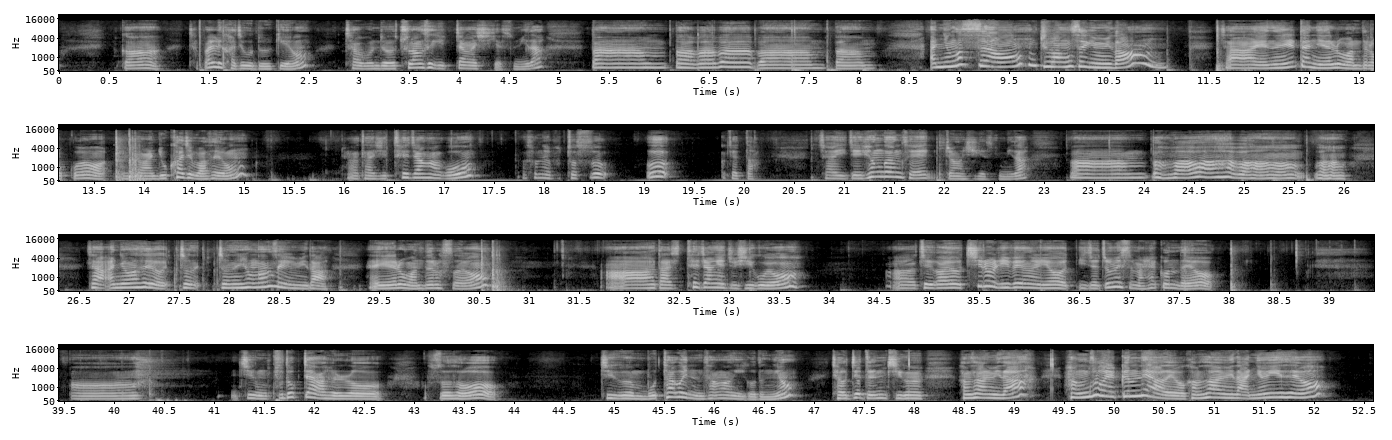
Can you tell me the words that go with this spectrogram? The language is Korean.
그러니까 자 빨리 가지고 놀게요. 자 먼저 주황색 입장하시겠습니다. 빰 빠바바밤 빰 안녕하세요 주황색입니다. 자 얘는 일단 얘로 만들었고요. 잠시만 욕하지 마세요. 자 다시 퇴장하고 손에 붙었어. 어 됐다. 자 이제 형광색 입장하시겠습니다. 빰 빠바바밤 빰. 자 안녕하세요. 저, 저는 형광색입니다. 자, 얘로 만들었어요. 아, 다시 퇴장해 주시고요. 아, 제가요, 7월 이뱅을요, 이제 좀 있으면 할 건데요. 어, 지금 구독자가 별로 없어서 지금 못하고 있는 상황이거든요. 자, 어쨌든 지금 감사합니다. 방송을 끝내야 돼요. 감사합니다. 안녕히 계세요.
